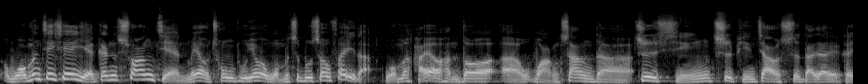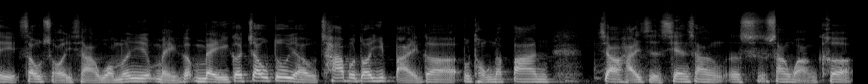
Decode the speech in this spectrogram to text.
我们这些也跟双减没有冲突，因为我们是不收费的。我们还有很多呃网上的自行视频教室，大家也可以搜索一下。我们每个每个周都有差不多一百个不同的班。教孩子线上呃是上网课，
